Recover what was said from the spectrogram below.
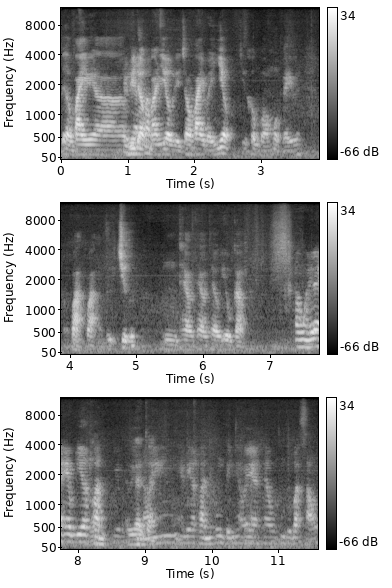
Tức là vay uh, huy động bao nhiêu thì cho vay bấy nhiêu chứ không có một cái khoản khoản dự trữ ừ, theo theo theo yêu cầu. Không ấy là LDR thuần. Phải nói LDR thuần chứ không tính LDR theo thông tư 36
